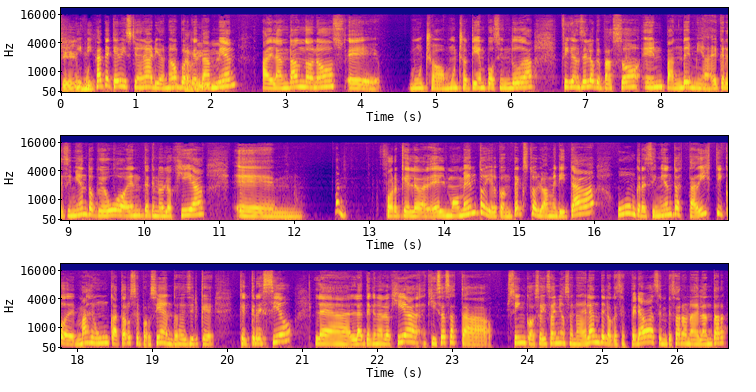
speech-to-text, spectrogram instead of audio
Eh, Y muy- fíjate qué visionarios, ¿no? Porque Terrible. también, adelantándonos eh, mucho, mucho tiempo sin duda, fíjense lo que pasó en pandemia, el crecimiento que hubo en tecnología. eh, porque lo- el momento y el contexto lo ameritaba, hubo un crecimiento estadístico de más de un 14%, es decir, que, que creció la, la tecnología quizás hasta 5 o 6 años en adelante, lo que se esperaba, se empezaron a adelantar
